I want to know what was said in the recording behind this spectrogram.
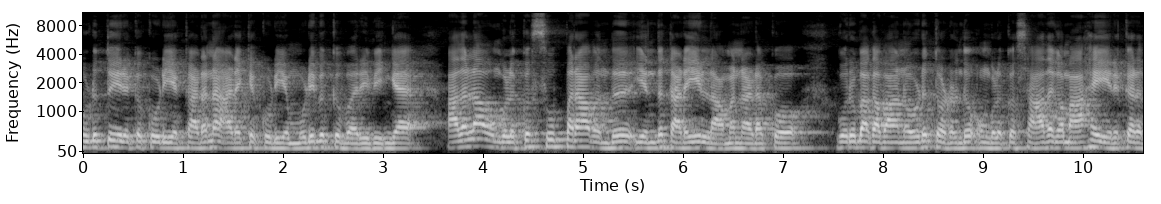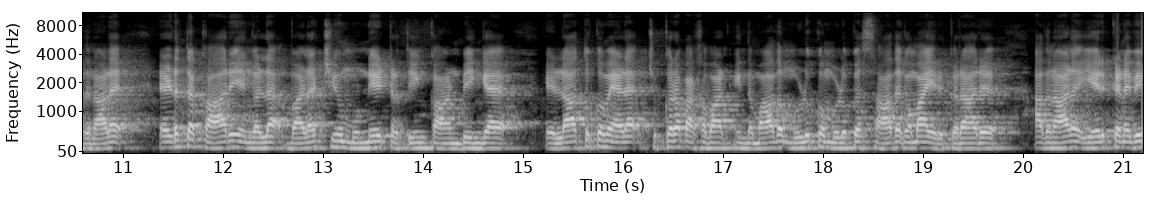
கொடுத்து இருக்கக்கூடிய கடனை அடைக்கக்கூடிய முடிவுக்கு வருவீங்க. அதெல்லாம் உங்களுக்கு சூப்பராக வந்து எந்த தடையும் இல்லாமல் நடக்கும். குரு பகவானோடு தொடர்ந்து உங்களுக்கு சாதகமாக இருக்கிறதுனால எடுத்த காரியங்களில் வளர்ச்சியும் முன்னேற்றத்தையும் காண்பீங்க. எல்லாத்துக்கும் மேலே சுக்கர பகவான் இந்த மாதம் முழுக்க முழுக்க சாதகமாக இருக்கிறாரு. அதனால் ஏற்கனவே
